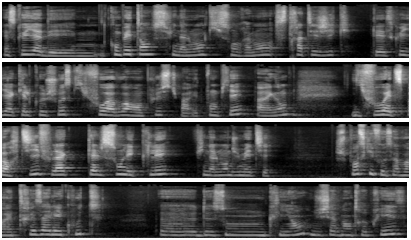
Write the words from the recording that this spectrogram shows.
Est-ce qu'il y a des hum, compétences finalement qui sont vraiment stratégiques? Est-ce qu'il y a quelque chose qu'il faut avoir en plus? Tu parlais de pompier par exemple. Il faut être sportif. Là, quelles sont les clés finalement du métier? Je pense qu'il faut savoir être très à l'écoute euh, de son client, du chef d'entreprise.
